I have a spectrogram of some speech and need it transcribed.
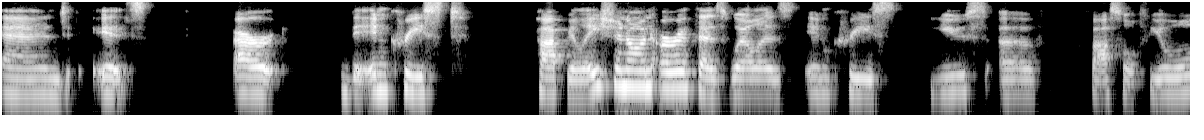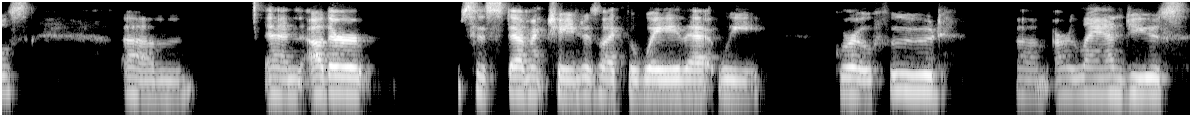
and it's our the increased population on Earth as well as increased use of fossil fuels um, and other systemic changes like the way that we grow food, um, our land use,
